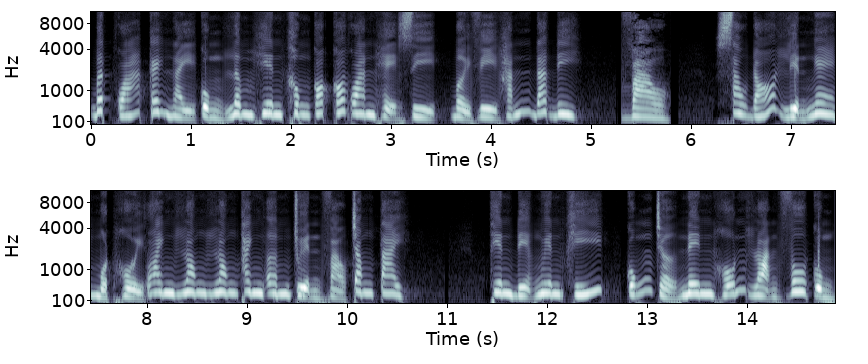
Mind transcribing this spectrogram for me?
Bất quá cái này cùng Lâm Hiên không có có quan hệ gì, bởi vì hắn đã đi vào. Sau đó liền nghe một hồi oanh long long thanh âm truyền vào trong tai. Thiên địa nguyên khí cũng trở nên hỗn loạn vô cùng.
